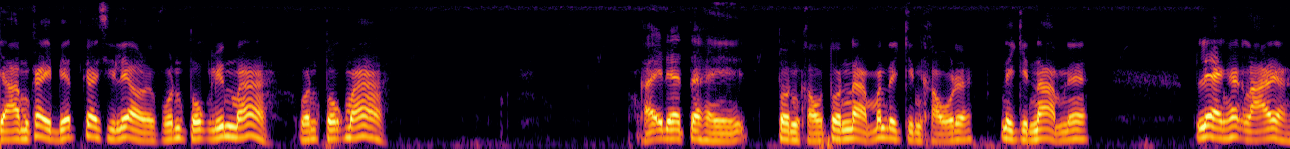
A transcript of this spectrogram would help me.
ยามใกล้เบ็ดใกล้สิแล้วเลยฝนตกลิ้นมา ฝนตกมาไอ้เด้แต่ให้ต้นเขาต้นน้ำมันได้กินเขาเด้ได้กินน้ำเนี่ยแรงข้างหลายอะ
